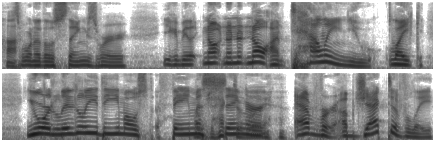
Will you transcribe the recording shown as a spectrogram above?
Huh. It's one of those things where you can be like, no, no, no, no. I'm telling you, like you are literally the most famous singer ever, objectively.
